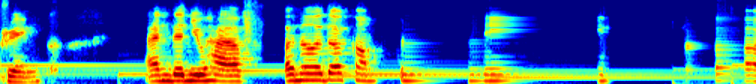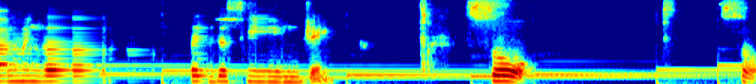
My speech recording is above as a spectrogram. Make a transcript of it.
drink, and then you have another company coming up with the same drink. So, so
